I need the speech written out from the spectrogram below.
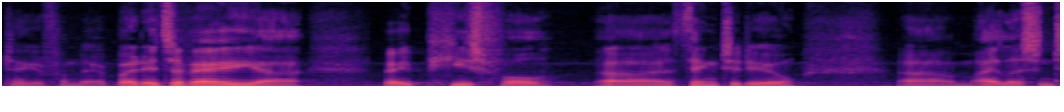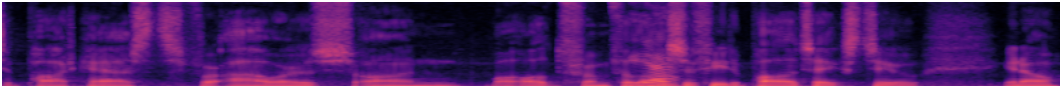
take it from there but it's a very uh, very peaceful uh, thing to do um, I listen to podcasts for hours on all from philosophy to politics to, you know,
